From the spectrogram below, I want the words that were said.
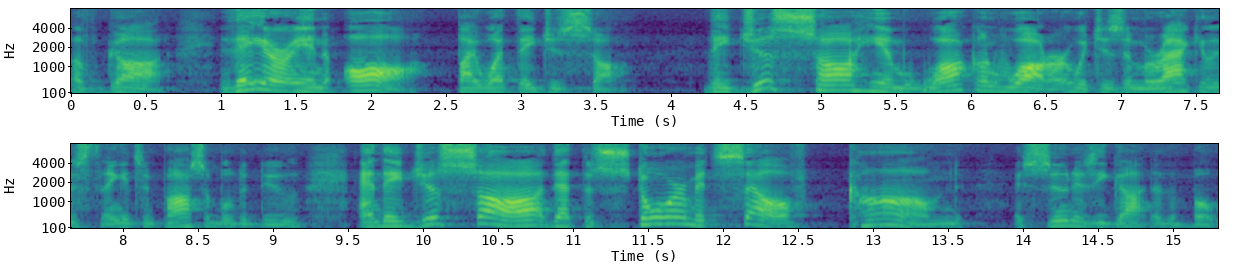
of God. They are in awe by what they just saw. They just saw him walk on water, which is a miraculous thing. It's impossible to do. And they just saw that the storm itself calmed as soon as he got into the boat.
